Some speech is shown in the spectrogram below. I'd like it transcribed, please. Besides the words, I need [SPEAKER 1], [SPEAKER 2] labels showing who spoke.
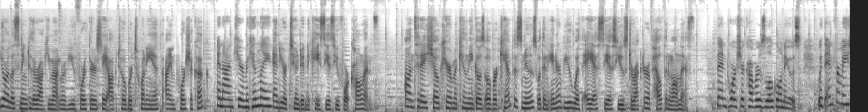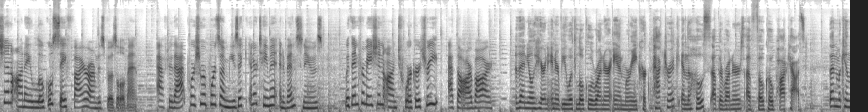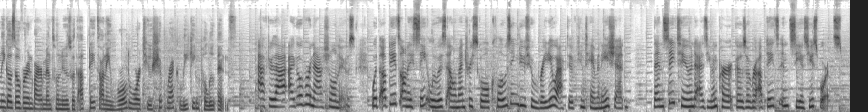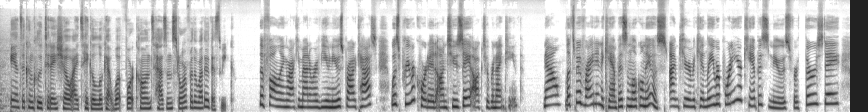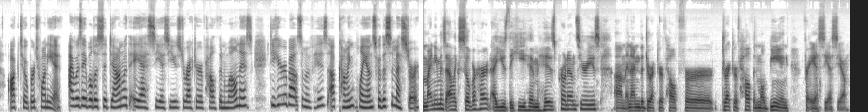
[SPEAKER 1] You're listening to the Rocky Mountain Review for Thursday, October 20th. I'm Portia Cook.
[SPEAKER 2] And I'm Kira McKinley.
[SPEAKER 1] And you're tuned into KCSU Fort Collins. On today's show, Kira McKinley goes over campus news with an interview with ASCSU's Director of Health and Wellness.
[SPEAKER 2] Then Portia covers local news with information on a local safe firearm disposal event. After that, Portia reports on music, entertainment, and events news with information on Twerk or Treat at the R Bar.
[SPEAKER 1] Then you'll hear an interview with local runner Anne Marie Kirkpatrick and the hosts of the Runners of FOCO podcast. Then McKinley goes over environmental news with updates on a World War II shipwreck leaking pollutants.
[SPEAKER 2] After that, I go over national news with updates on a St. Louis elementary school closing due to radioactive contamination. Then stay tuned as you and Pert goes over updates in CSU sports.
[SPEAKER 1] And to conclude today's show, I take a look at what Fort Collins has in store for the weather this week.
[SPEAKER 2] The following Rocky Mountain Review news broadcast was pre recorded on Tuesday, October 19th. Now, let's move right into campus and local news. I'm Kira McKinley reporting your campus news for Thursday, October 20th. I was able to sit down with ASCSU's Director of Health and Wellness to hear about some of his upcoming plans for the semester.
[SPEAKER 3] My name is Alex Silverhart. I use the he, him, his pronoun series, um, and I'm the Director of Health for Director of Health and Wellbeing for ASCSU.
